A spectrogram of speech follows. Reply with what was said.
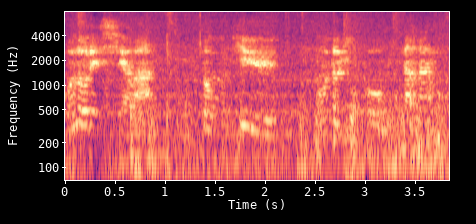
この列車は特急踊り子7号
